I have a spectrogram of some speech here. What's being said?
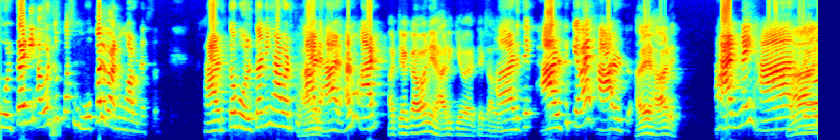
બોલતા નહીં આવડતું પાછું મોકલવાનું આવડે છે. હાર્ટ તો બોલતા નહીં આવડતું. હાર્ડ હાડ હારું હાર્ડ અટેક આવે ને હાડ કેવાય અટેક આવે હાડ તે હાર્ટ કેવાય હાર્ટ. હે હાડ. હાર્ડ નહીં હાર્ટ. હાડ.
